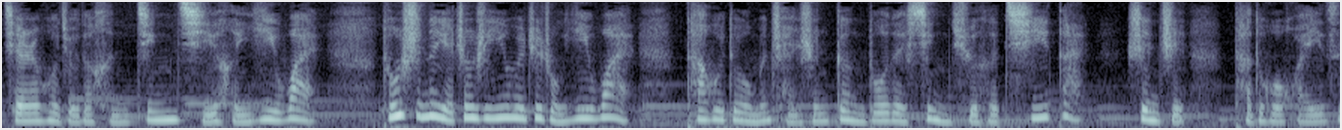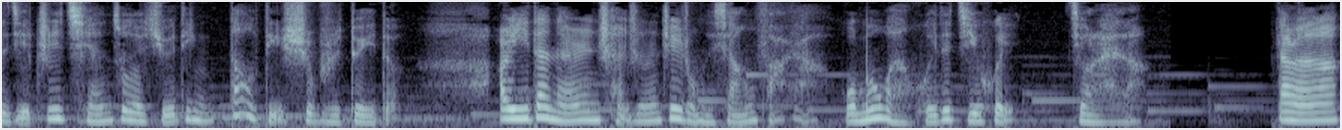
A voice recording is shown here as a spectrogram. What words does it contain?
前任会觉得很惊奇、很意外。同时呢，也正是因为这种意外，他会对我们产生更多的兴趣和期待。甚至他都会怀疑自己之前做的决定到底是不是对的，而一旦男人产生了这种想法呀，我们挽回的机会就来了。当然啦，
